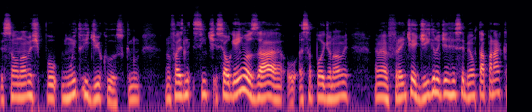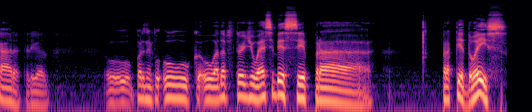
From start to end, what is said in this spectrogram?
E são nomes, tipo, muito ridículos. Que não, não faz sentido. Se alguém usar essa porra de nome na minha frente, é digno de receber um tapa na cara, tá ligado? O, por exemplo, o, o adaptador de USB-C pra, pra P2,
